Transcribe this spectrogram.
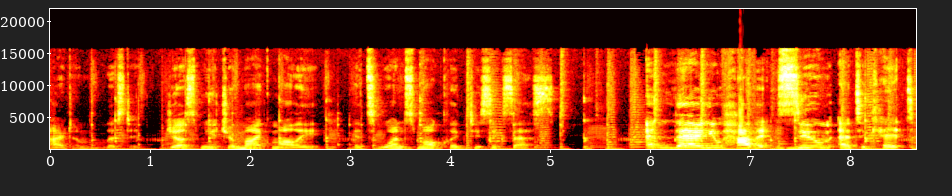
item listed. Just mute your mic, Molly. It's one small click to success. And there you have it, Zoom etiquette.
